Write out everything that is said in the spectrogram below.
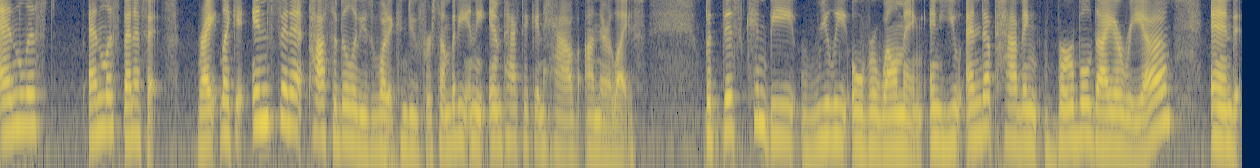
endless endless benefits, right? Like infinite possibilities of what it can do for somebody and the impact it can have on their life. But this can be really overwhelming, and you end up having verbal diarrhea and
